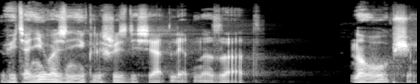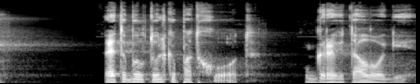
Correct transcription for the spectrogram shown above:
Ведь они возникли 60 лет назад. Но в общем, это был только подход к гравитологии.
